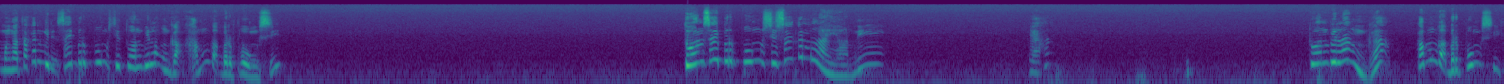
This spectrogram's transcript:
mengatakan gini, saya berfungsi, Tuhan bilang enggak, kamu enggak berfungsi. Tuhan saya berfungsi, saya kan melayani. Ya kan? Tuhan bilang enggak, kamu enggak berfungsi.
